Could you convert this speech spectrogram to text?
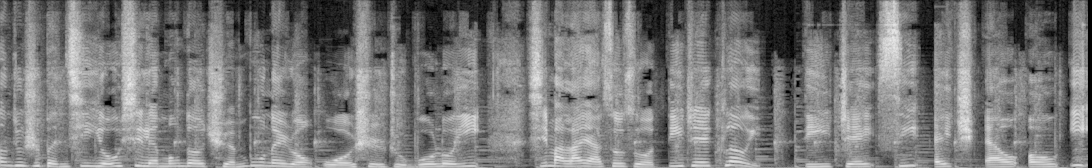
上就是本期游戏联盟的全部内容。我是主播洛伊，喜马拉雅搜索 DJ Chloe，DJ C H L O E，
